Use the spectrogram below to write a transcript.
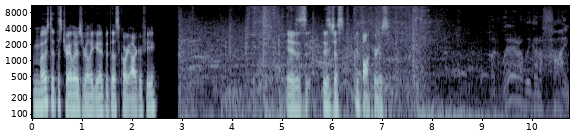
most of this trailer is really good, but this choreography is is just bonkers. but where are we gonna find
